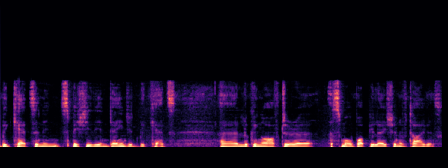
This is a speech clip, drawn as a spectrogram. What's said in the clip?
big cats and in, especially the endangered big cats, uh, looking after a, a small population of tigers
